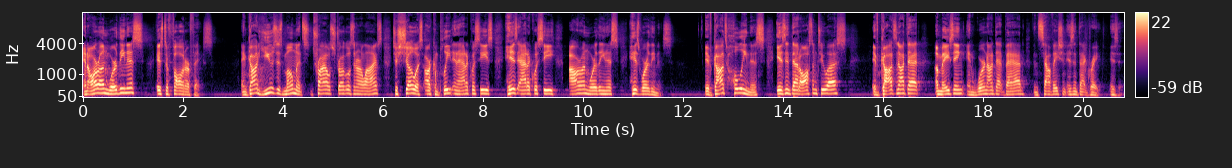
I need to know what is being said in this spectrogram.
and our unworthiness is to fall at our face And God uses moments, trials, struggles in our lives to show us our complete inadequacies, His adequacy, our unworthiness, His worthiness. If God's holiness isn't that awesome to us, if God's not that amazing and we're not that bad, then salvation isn't that great, is it?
